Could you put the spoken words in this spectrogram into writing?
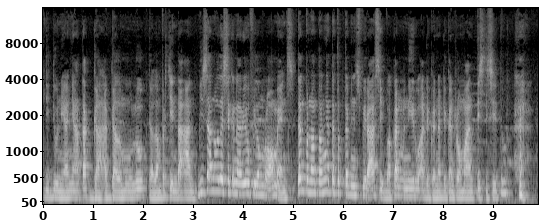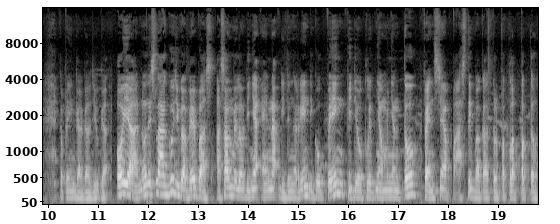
di dunia nyata gagal mulu dalam percintaan bisa nulis skenario film romance dan penontonnya tetap terinspirasi bahkan meniru adegan-adegan romantis di situ. kepengen gagal juga. Oh ya, nulis lagu juga bebas, asal melodinya enak didengerin di kuping, video klipnya menyentuh, fansnya pasti bakal kelepek-kelepek tuh.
